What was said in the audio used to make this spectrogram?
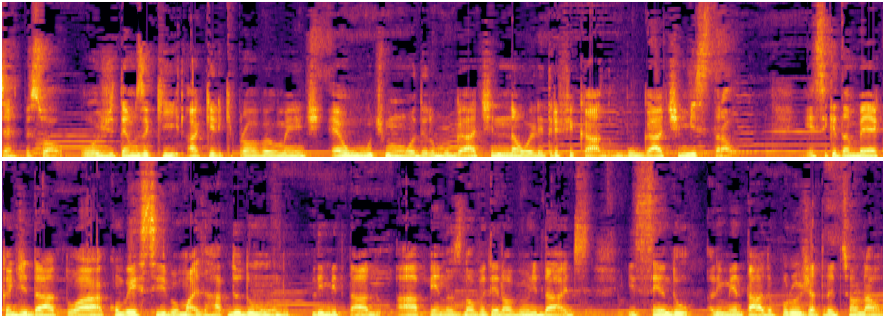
Certo, pessoal. Hoje temos aqui aquele que provavelmente é o último modelo Bugatti não eletrificado, Bugatti Mistral. Esse que também é candidato a conversível mais rápido do mundo, limitado a apenas 99 unidades e sendo alimentado por o já tradicional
